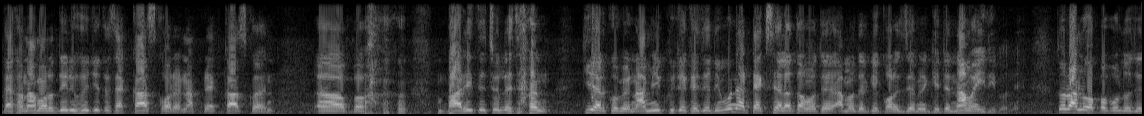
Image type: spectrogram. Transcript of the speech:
তো এখন আমারও দেরি হয়ে যেতেছে, এক কাজ করেন, আপনি এক কাজ করেন। বাড়িতে চলে যান, কি আর করবেন? আমি খুঁজে খেজে নিব না, ট্যাক্সি ট্যাক্সিওয়ালা তো আমাদের, আমাদেরকে কলেজ কলেজিয়ামের গেটে নামাই দিব না। তো রানু আপা বলল যে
